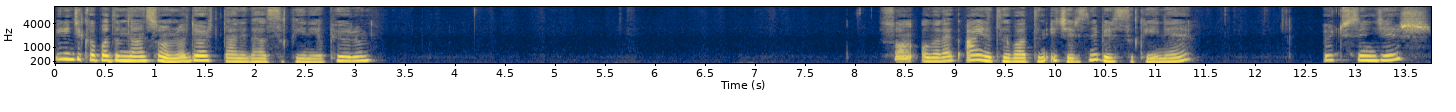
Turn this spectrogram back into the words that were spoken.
Birinci kapadığımdan sonra 4 tane daha sık iğne yapıyorum. Son olarak aynı tığ battığın içerisine bir sık iğne. 3 zincir.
